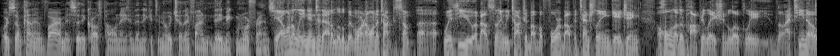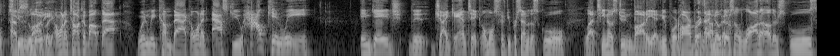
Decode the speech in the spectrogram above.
or some kind of environment, so they cross pollinate and then they get to know each other and find they make more friends. Yeah, I want to lean into that a little bit more, and I want to talk to some uh, with you about something we talked about before about potentially engaging a whole other population locally, the Latino student Absolutely. body. I want to talk about that when we come back. I want to ask you how can we engage the gigantic, almost 50% of the school Latino student body at Newport Harbor. and I Without know there's a lot of other schools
